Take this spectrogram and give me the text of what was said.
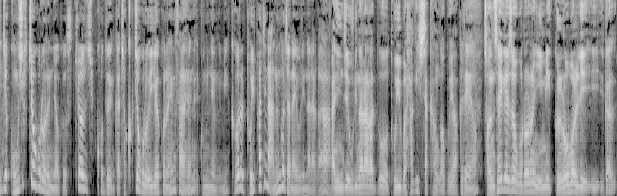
이제 공식적으로는요, 그 stewardship code, 그러니까 적극적으로 의결권을 행사하는 네네. 국민연금이 그거를 도입하지는 않은 거잖아요, 우리나라가. 아니 이제 우리나라가 또 도입을 하기 시작한 거고요. 그래요? 전 세계적으로는 이미 globally, 그러니까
